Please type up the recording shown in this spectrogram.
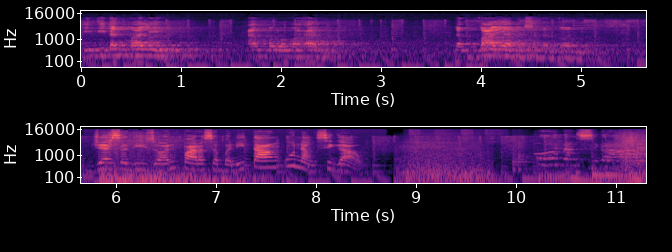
hindi nagmali ang pamamahal ng bayan ng San Antonio. Jessa Dizon para sa Balitang Unang Sigaw. Unang sigaw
